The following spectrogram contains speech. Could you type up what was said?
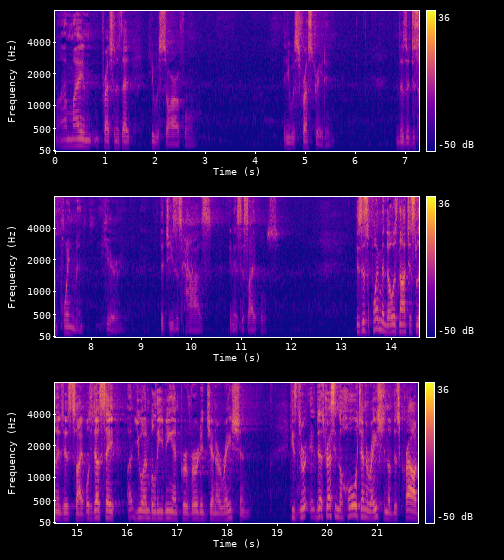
Well, my impression is that he was sorrowful, that he was frustrated. There's a disappointment here that Jesus has in his disciples. His disappointment, though, is not just limited to his disciples. He does say, uh, You unbelieving and perverted generation. He's addressing the whole generation of this crowd,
